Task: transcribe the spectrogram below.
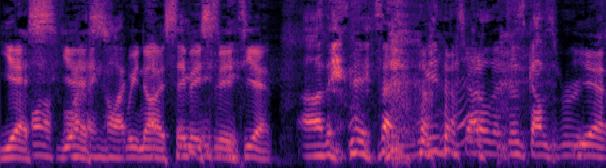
Yes, On a yes, night we know at CB CB Smith. Smith. Yeah, Uh, there's that wind channel that just comes through. yeah,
